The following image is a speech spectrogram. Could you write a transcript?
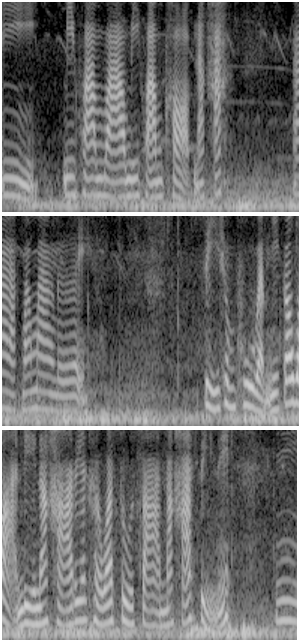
นี่ มีความวาวมีความขอบนะคะ น่ารักมาก ๆ เลย สีชมพูแบบนี้ก็หวานดีนะคะ เรียกเธอว่าซูซานนะคะ สีนี้ นี่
